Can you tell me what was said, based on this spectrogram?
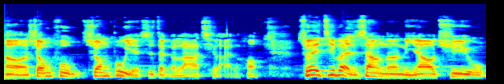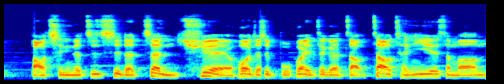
呃胸腹，胸部也是整个拉起来了哈。所以基本上呢，你要去保持你的姿势的正确，或者是不会这个造造成一些什么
